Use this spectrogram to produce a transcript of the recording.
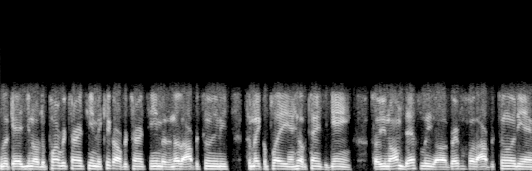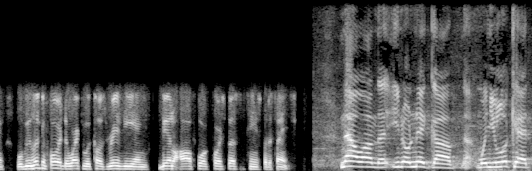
look at you know the punt return team and kickoff return team as another opportunity to make a play and help change the game. So, you know, I'm definitely uh, grateful for the opportunity, and we'll be looking forward to working with Coach Rizzi and being on all four core special teams for the Saints. Now, um, you know, Nick, uh, when you look at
